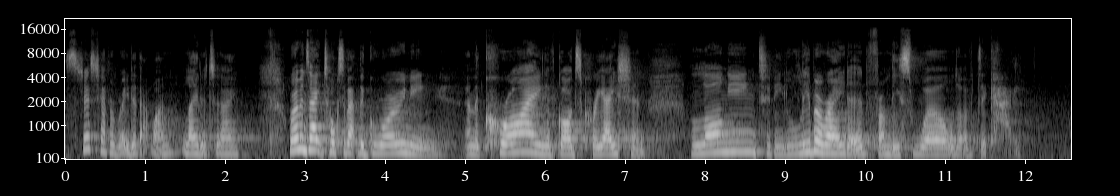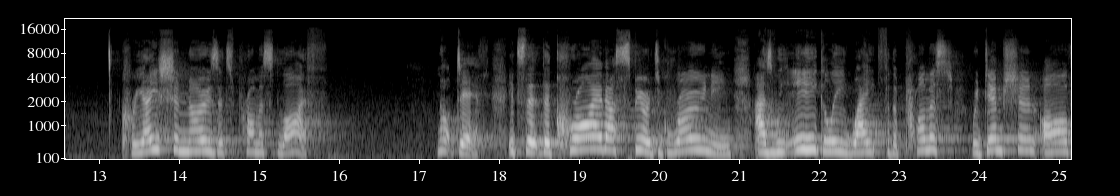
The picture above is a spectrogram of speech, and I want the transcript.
suggest you have a read of that one later today. Romans 8 talks about the groaning and the crying of God's creation, longing to be liberated from this world of decay. Creation knows its promised life, not death. It's the, the cry of our spirits groaning as we eagerly wait for the promised redemption of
